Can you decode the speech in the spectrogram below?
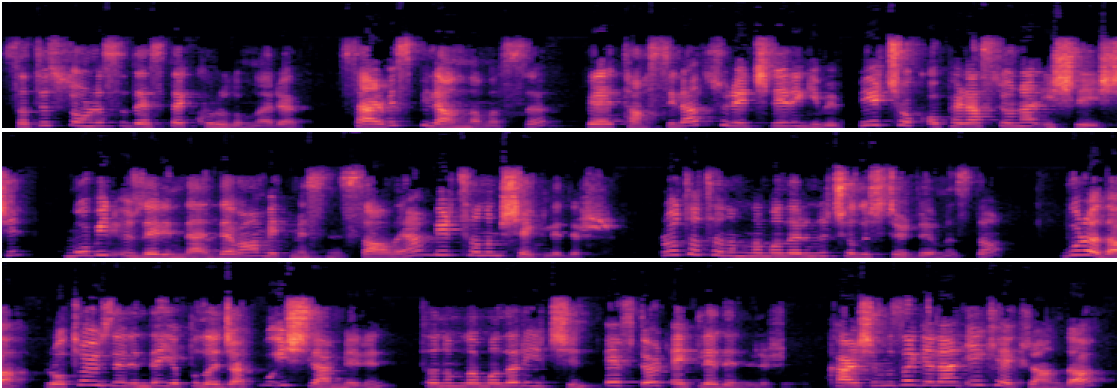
satış sonrası destek kurulumları, servis planlaması ve tahsilat süreçleri gibi birçok operasyonel işleyişin mobil üzerinden devam etmesini sağlayan bir tanım şeklidir. Rota tanımlamalarını çalıştırdığımızda burada rota üzerinde yapılacak bu işlemlerin tanımlamaları için F4 ekle denilir. Karşımıza gelen ilk ekranda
